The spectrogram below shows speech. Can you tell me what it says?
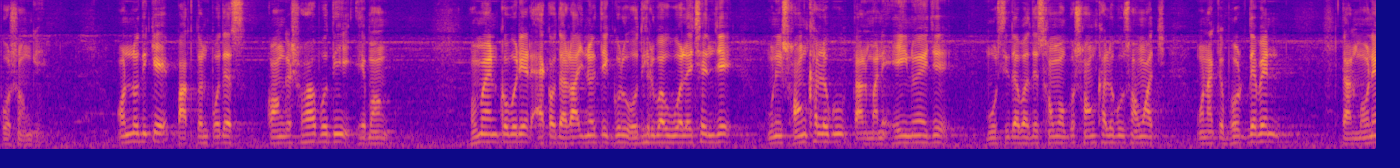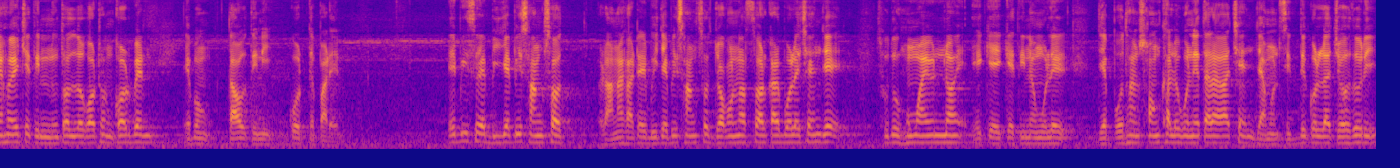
প্রসঙ্গে। অন্যদিকে প্রাক্তন প্রদেশ কংগ্রেস সভাপতি এবং হুমায়ুন কবিরের একদা রাজনৈতিক গুরু অধীরবাবু বলেছেন যে, উনি সংখ্যালঘু, তার মানে এই নয় যে মুর্শিদাবাদের সমগ্র সংখ্যালঘু সমাজ ওনাকে ভোট দেবেন। তার মনে হয়েছে তিনি নূতন গঠন করবেন এবং তাও তিনি করতে পারেন। এ বিষয়ে বিজেপি সাংসদ, রানাঘাটের বিজেপি সাংসদ জগন্নাথ সরকার বলেছেন যে, শুধু হুমায়ুন নয়, একে একে তৃণমূলের যে প্রধান সংখ্যালঘু নেতারা আছেন, যেমন সিদ্দিকুল্লা চৌধুরী,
